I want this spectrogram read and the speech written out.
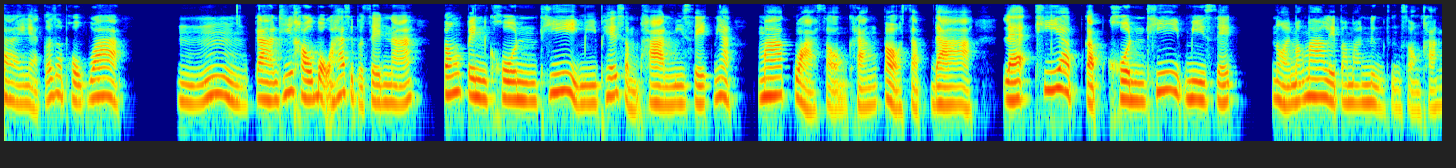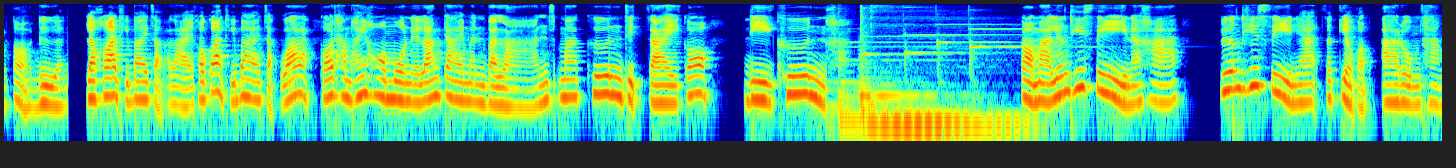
จัยเนี่ยก็จะพบว่า อืม การที่เขาบอกว่า 50%นะ ต้องเป็นคนที่มีเพศสัมพันธ์มีเซ็กส์เนี่ยมากกว่า 2 ครั้งต่อสัปดาห์ และเทียบกับคนที่มีเซ็กส์น้อยมาก ๆ เลยประมาณ 1-2 ครั้งต่อเดือน แล้วเขาอธิบายจากอะไร เขาก็อธิบายจากว่าก็ทำให้ฮอร์โมนในร่างกายมันบาลันซ์มากขึ้น จิตใจก็ดีขึ้นค่ะ ต่อมาเรื่องที่ 4 นะคะ เรื่องที่4เนี่ยจะเกี่ยวกับอารมณ์ทาง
